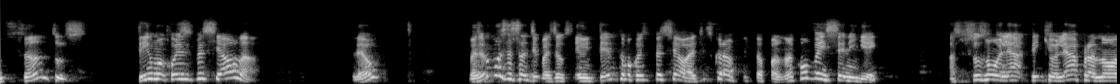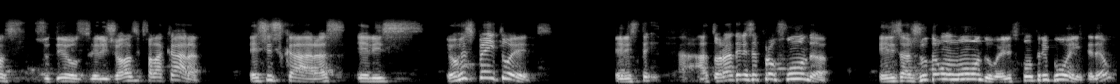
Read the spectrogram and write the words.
o Santos tem uma coisa especial lá. Entendeu? Mas eu não vou ser Santista, mas eu, eu entendo que é uma coisa especial. É disso que o Rafa está falando. Não é convencer ninguém. As pessoas vão olhar, tem que olhar para nós, judeus religiosos, e falar, cara, esses caras, eles, eu respeito eles. Eles têm, a Torá deles é profunda. Eles ajudam o mundo, eles contribuem, entendeu?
